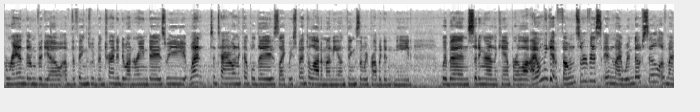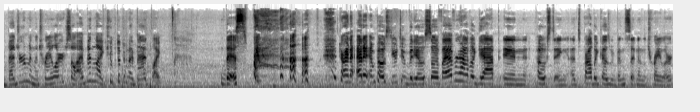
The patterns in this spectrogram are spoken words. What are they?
random video of the things we've been trying to do on rain days. We went to town a couple days, like we spent a lot of money on things that we probably didn't need. We've been sitting around the camper a lot. I only get phone service in my windowsill of my bedroom in the trailer, so I've been like cooped up in my bed like this. trying to edit and post YouTube videos. So if I ever have a gap in posting, it's probably because we've been sitting in the trailer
